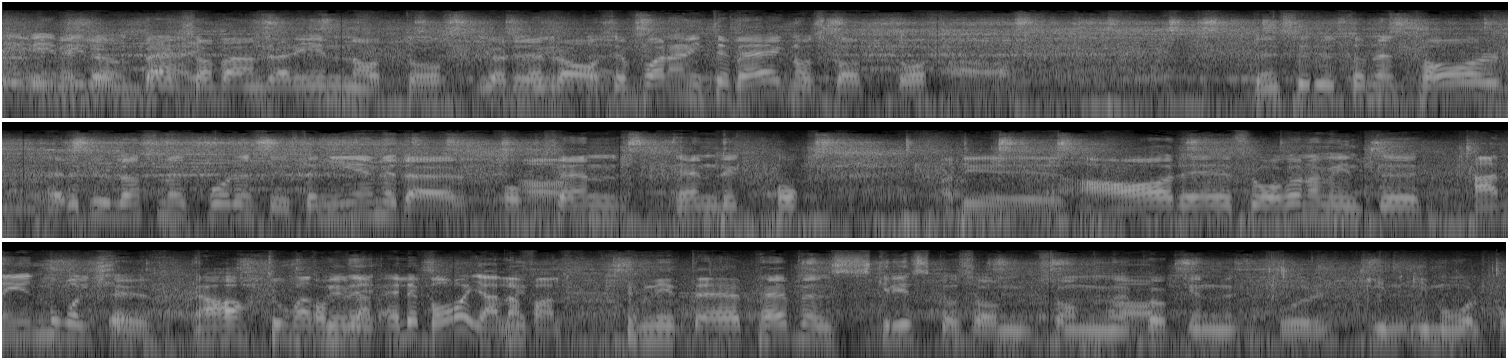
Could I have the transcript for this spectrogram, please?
Det är Emil Lundberg som vandrar inåt och gör det bra. Sen får han inte iväg något skott. Och... Ja. Den ser ut som den tar... Är det Bulan som är på den sist? Den ger mig där. Och ja. sen Henrik och... Ja det, är... ja, det är frågan om inte... Han är en måltjuv, ja, Thomas Bulan. Eller var i alla fall. Om det inte är Pevens skridsko som, som ja. pucken går in i mål på.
